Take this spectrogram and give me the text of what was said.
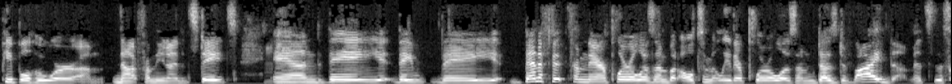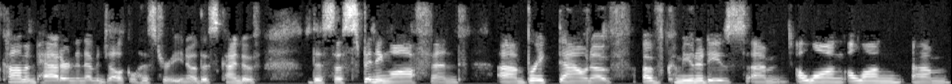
people who were um, not from the United States, mm-hmm. and they they they benefit from their pluralism, but ultimately their pluralism does divide them. It's this common pattern in evangelical history, you know, this kind of this uh, spinning off and um, breakdown of of communities um, along along um,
